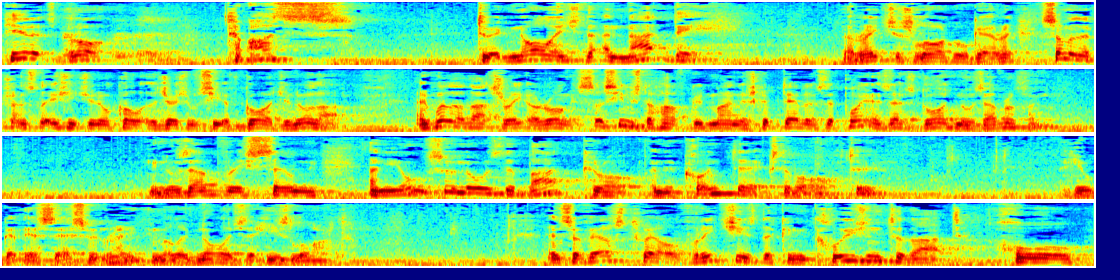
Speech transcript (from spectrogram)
here it's brought to us to acknowledge that in that day, the righteous Lord will get it right. Some of the translations, you know, call it the judgment seat of God, you know that. And whether that's right or wrong, it still seems to have good manuscript evidence. The point is this God knows everything. He knows every sin, and he also knows the backdrop and the context of it all, too. He'll get the assessment right and will acknowledge that he's Lord. And so verse 12 reaches the conclusion to that whole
